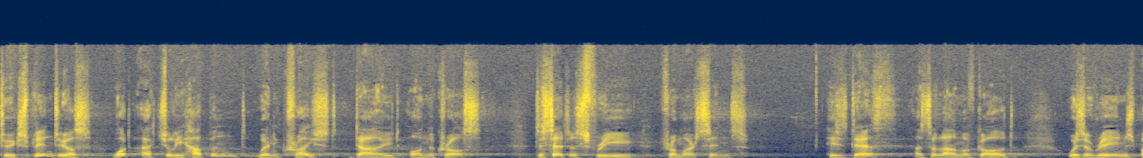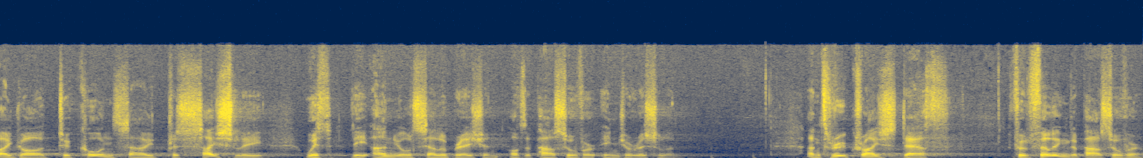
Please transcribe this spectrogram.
to explain to us what actually happened when Christ died on the cross to set us free from our sins. His death as the Lamb of God was arranged by God to coincide precisely with the annual celebration of the Passover in Jerusalem. And through Christ's death, fulfilling the Passover,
